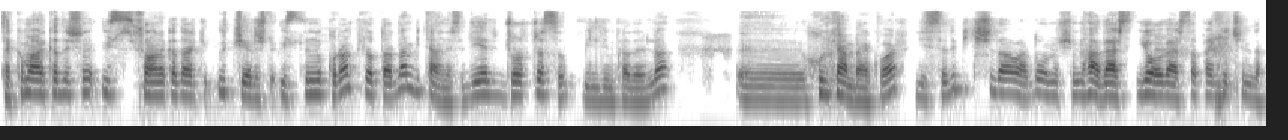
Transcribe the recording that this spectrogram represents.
takım arkadaşını üst şu ana kadarki 3 yarışta üstünlük kuran pilotlardan bir tanesi. Diğeri George Russell bildiğim kadarıyla. E, Hülkenberg var listede. Bir kişi daha vardı. Onu şimdi ha Vers yo Verstappen geçildi.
